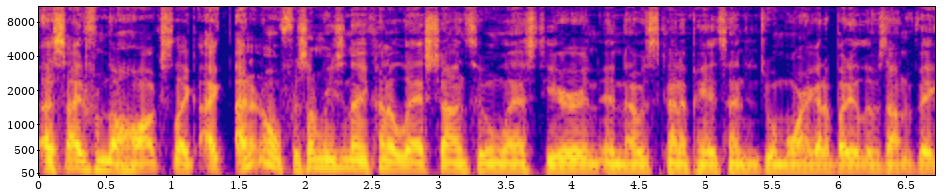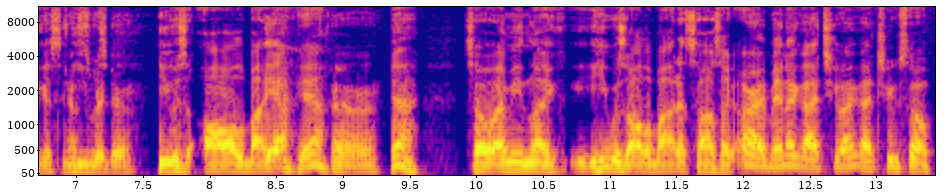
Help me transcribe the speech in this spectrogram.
aside from the Hawks, like I, I don't know. For some reason, I kind of latched on to him last year, and, and I was kind of paying attention to him more. I got a buddy that lives out in Vegas, and yes, he was he was all about yeah, yeah, yeah, yeah. So I mean, like he was all about it. So I was like, all right, man, I got you, I got you. So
